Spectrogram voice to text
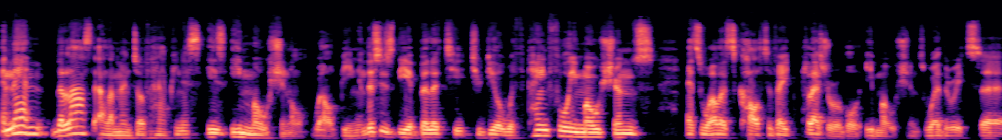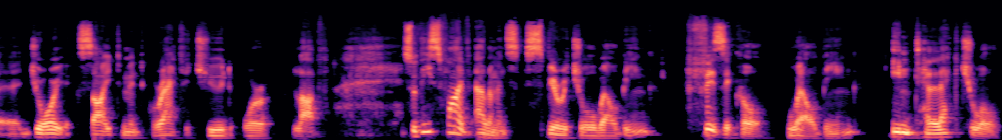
And then the last element of happiness is emotional well being. And this is the ability to deal with painful emotions as well as cultivate pleasurable emotions, whether it's uh, joy, excitement, gratitude, or love. So these five elements spiritual well being, physical well being, intellectual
